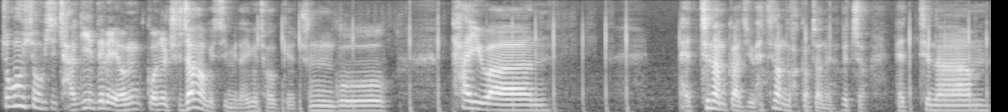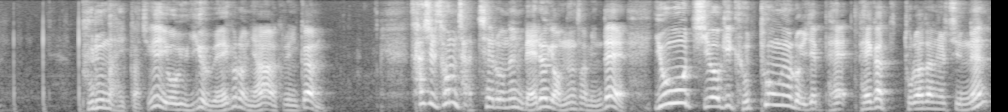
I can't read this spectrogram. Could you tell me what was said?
조금씩 조금씩 자기들의 영유권을 주장하고 있습니다. 이거 적을게요. 중국, 타이완, 베트남까지. 베트남도 가깝잖아요. 그렇죠? 베트남, 브루나이까지. 이게, 왜 그러냐? 그러니까 사실 섬 자체로는 매력이 없는 섬인데 요 지역이 교통으로 이제 배, 배가 돌아다닐 수 있는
